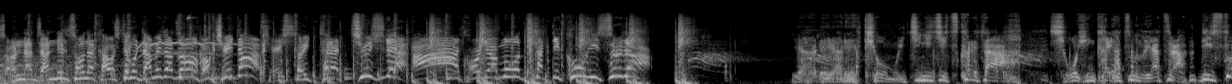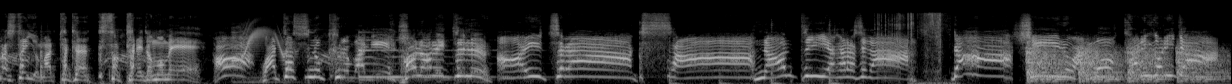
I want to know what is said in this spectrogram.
そんな残念そうな顔してもダメだぞ。もう決めた。中止と言ったら中止だ。ああこれはもう使って抗議するだやれやれ今日も一日疲れた。商品開発部のやつらリストラしたいよまったく。クソったれどもめ。ああ私の車に貼られてる。あいつらくそなんて嫌がらせだ。だシールはもうガリガリだ。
